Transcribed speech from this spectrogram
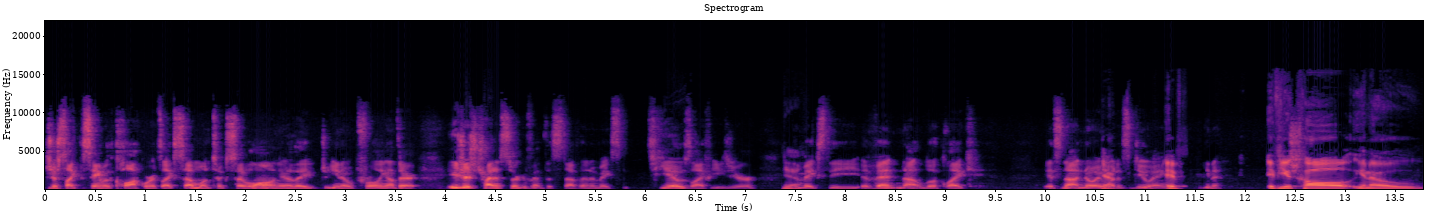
Just like the same with clock, where it's like someone took so long, you know, they, you know, rolling out there. You're just trying to circumvent this stuff, and it makes TO's life easier Yeah. it makes the event not look like it's not knowing Yeah. what it's doing. If- you know, if you call, you know,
